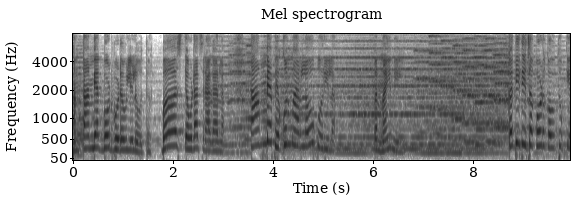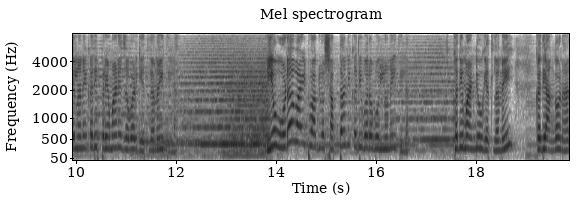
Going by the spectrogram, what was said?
आणि तांब्यात बोट बुडवलेलं होतं. बस तेवढाच राग आला. तांब्या फेकून मारला हो पोरीला पण नाही मेली. कधी तिचं कोड कौतुक केलं नाही कधी प्रेमाने जवळ घेतलं नाही तिला. एवढं वाईट वागलो शब्दाने कधी बरं बोललो नाही तिला. कधी मांडीव घेतलं नाही कधी अंगावर हात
